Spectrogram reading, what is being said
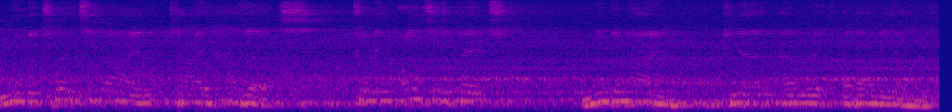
number 29, Kai Havertz. Coming onto the pitch, number 9, Pierre-Emerick Aubameyang.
